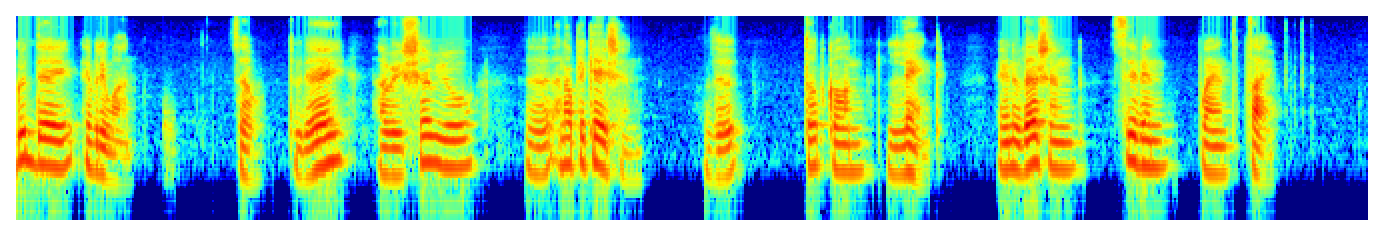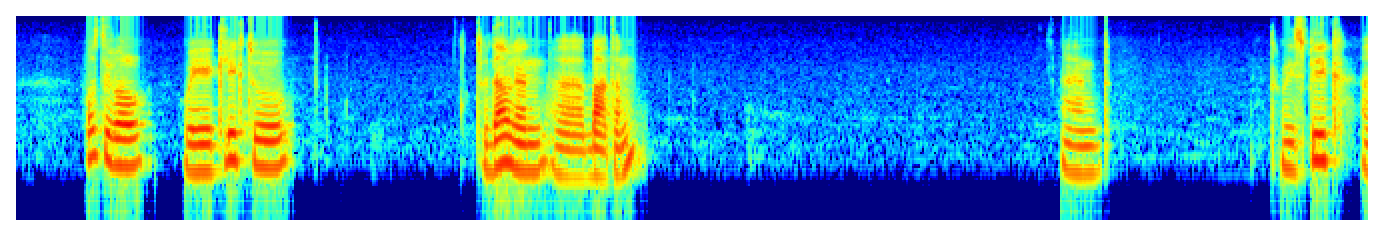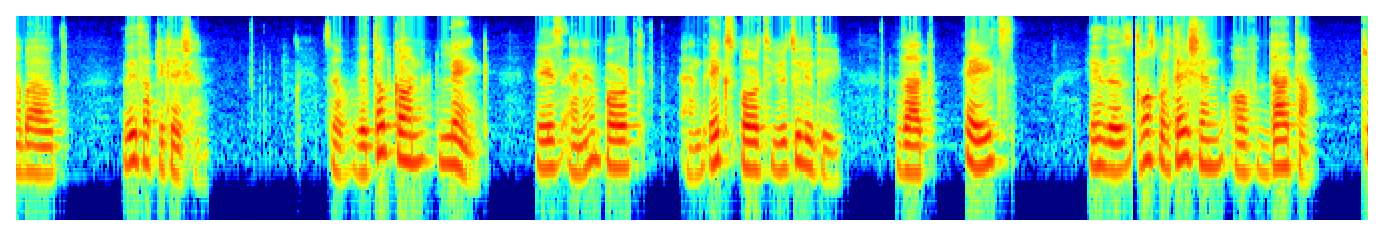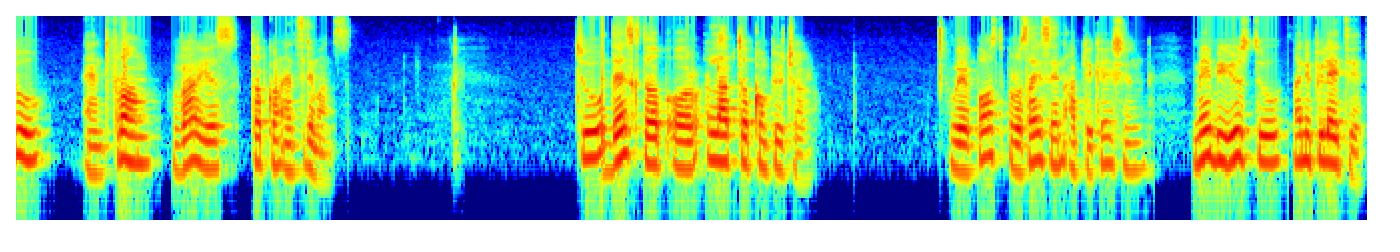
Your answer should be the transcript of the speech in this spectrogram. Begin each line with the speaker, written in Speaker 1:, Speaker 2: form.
Speaker 1: Good day everyone. So today I will show you uh, an application, the TopCon link in version 7.5. First of all, we click to to download uh, button and we speak about this application. So the TopCon link is an import and export utility that aids in the transportation of data to and from various TopCon instruments to a desktop or laptop computer, where post-processing application may be used to manipulate it.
